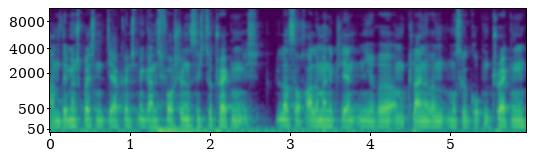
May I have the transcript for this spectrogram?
ähm, dementsprechend, ja, könnte ich mir gar nicht vorstellen, es nicht zu tracken. Ich lasse auch alle meine Klienten ihre ähm, kleineren Muskelgruppen tracken.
